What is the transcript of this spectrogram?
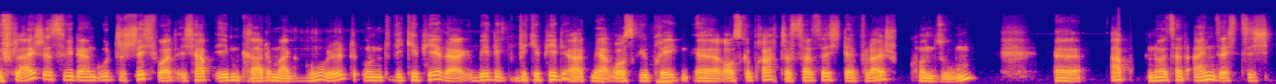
Fleisch ist wieder ein gutes Stichwort. Ich habe eben gerade mal gegoogelt und Wikipedia, Wikipedia hat mir äh, rausgebracht, dass tatsächlich der Fleischkonsum äh, ab 1961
